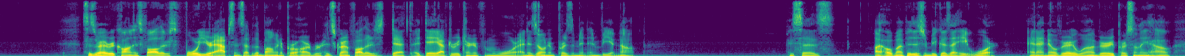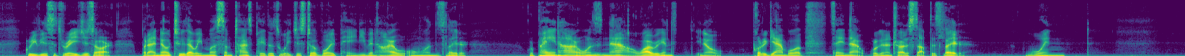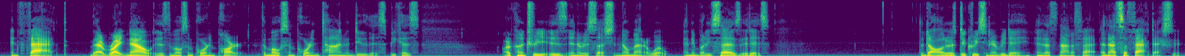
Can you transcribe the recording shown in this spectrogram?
says right, recalling his father's four-year absence after the bombing of Pearl Harbor, his grandfather's death a day after returning from war, and his own imprisonment in Vietnam. He says, "I hold my position because I hate war, and I know very well and very personally how." Grievous its wages are, but I know too that we must sometimes pay those wages to avoid paying even higher ones later. We're paying higher ones now. Why are we going to, you know, put a gamble up saying that we're going to try to stop this later? When, in fact, that right now is the most important part, the most important time to do this because our country is in a recession. No matter what anybody says, it is. The dollar is decreasing every day, and that's not a fact. And that's a fact, actually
